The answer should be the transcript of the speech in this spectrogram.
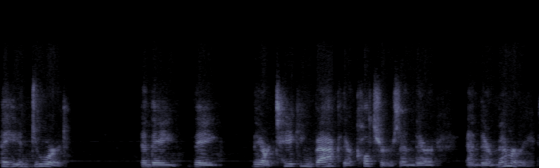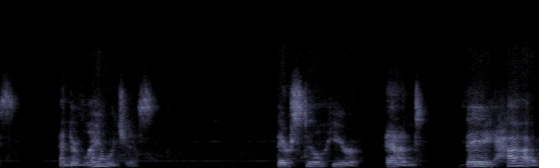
they endured and they they they are taking back their cultures and their and their memories and their languages. They're still here and they have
